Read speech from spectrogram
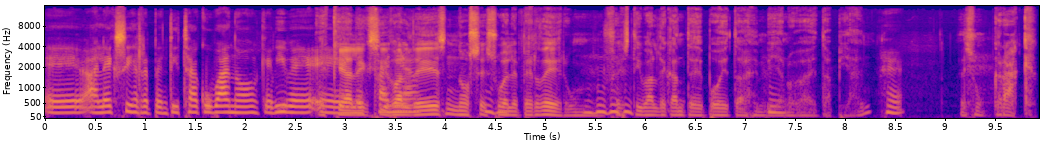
eh, Alexis, repentista cubano que vive es que Alexis Valdés no se suele perder un festival de cante de poetas en Villanueva de Tapia. ¿eh? Es un crack.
